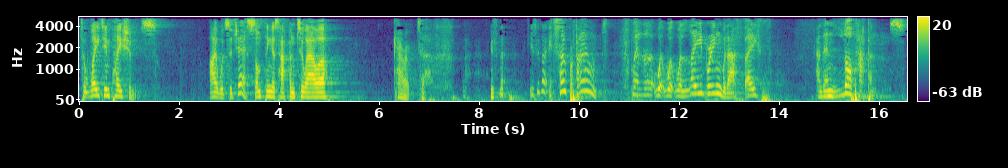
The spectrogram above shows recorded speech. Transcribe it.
To wait in patience. I would suggest something has happened to our character. Isn't it? Can you see that? It's so profound. We're, we're, we're laboring with our faith, and then love happens.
